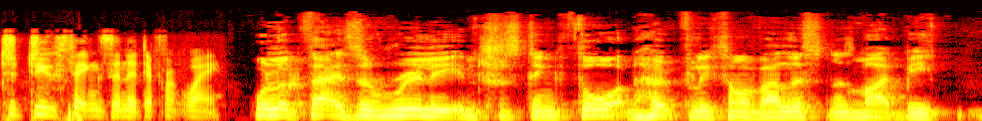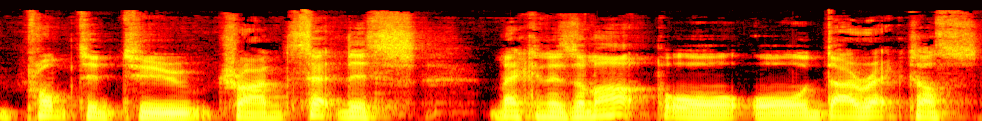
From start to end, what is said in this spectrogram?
to do things in a different way. Well, look, that is a really interesting thought, and hopefully, some of our listeners might be prompted to try and set this mechanism up or or direct us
